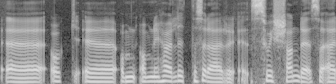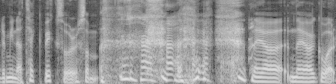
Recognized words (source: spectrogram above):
Eh, och eh, om, om ni hör lite sådär swishande så är det mina täckbyxor som när, jag, när jag går.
